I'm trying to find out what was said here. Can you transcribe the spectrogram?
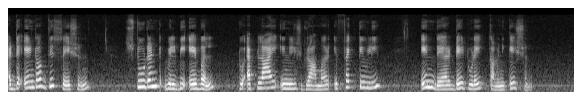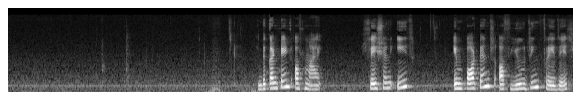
At the end of this session student will be able to apply english grammar effectively in their day to day communication. The content of my session is importance of using phrases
